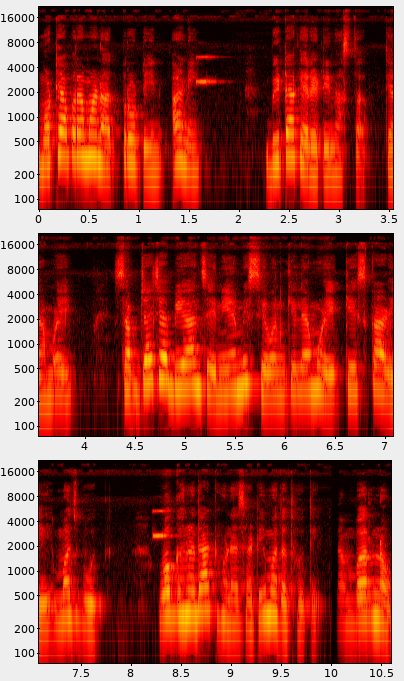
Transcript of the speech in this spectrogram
मोठ्या प्रमाणात प्रोटीन आणि बीटा कॅरेटीन असतात. त्यामुळे सब्जाच्या बियांचे नियमित सेवन केल्यामुळे केस काळे मजबूत व घनदाट होण्यासाठी मदत होते. नंबर नऊ.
